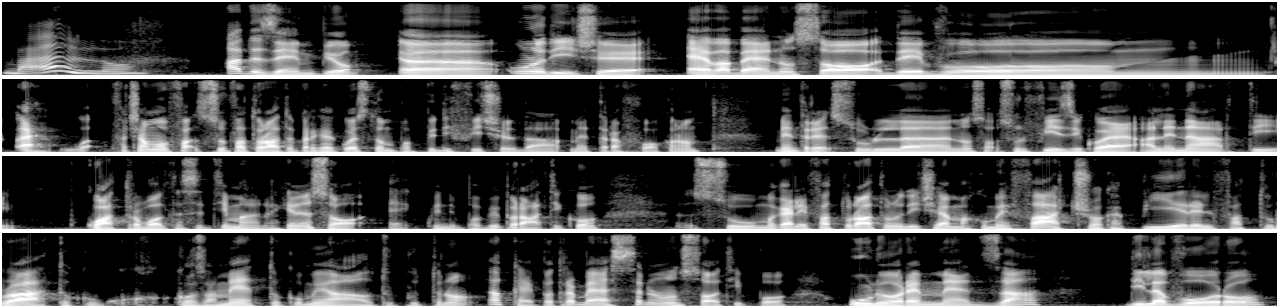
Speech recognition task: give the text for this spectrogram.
Bello. Ad esempio, eh, uno dice, eh vabbè, non so, devo... mm, Eh, facciamo fa- sul fatturato perché questo è un po' più difficile da mettere a fuoco, no? Mentre sul, non so, sul fisico è allenarti quattro volte a settimana, che ne so, è quindi un po' più pratico. Su magari il fatturato uno dice, eh, ma come faccio a capire il fatturato? Co- co- cosa metto come output, no? Ok, potrebbe essere, non so, tipo un'ora e mezza di lavoro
